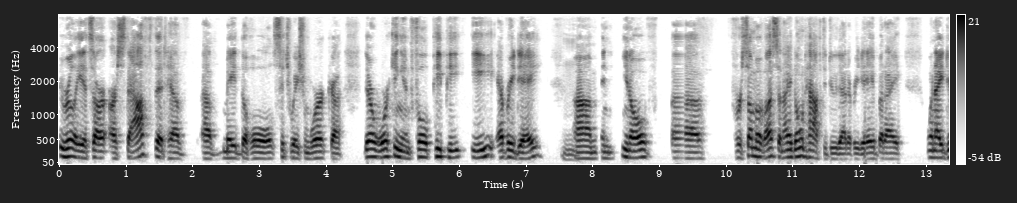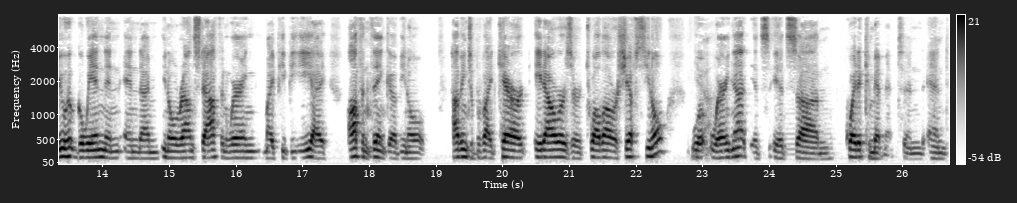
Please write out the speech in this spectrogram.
really, it's our, our staff that have have made the whole situation work. Uh, they're working in full PPE every day, mm. um, and you know. Uh, for some of us, and I don't have to do that every day, but I, when I do go in and, and I'm, you know, around staff and wearing my PPE, I often think of, you know, having to provide care eight hours or 12 hour shifts, you know, yeah. wearing that. It's, it's um, quite a commitment. And, and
